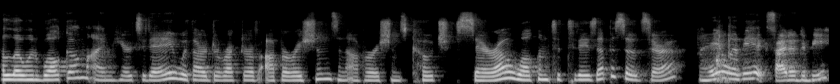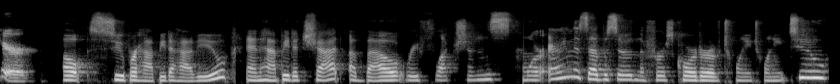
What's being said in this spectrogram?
Hello and welcome. I'm here today with our Director of Operations and Operations Coach, Sarah. Welcome to today's episode, Sarah. Hey, Libby. Excited to be here. Oh, super happy to have you and happy to chat about reflections. We're airing this episode in the first quarter of 2022,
